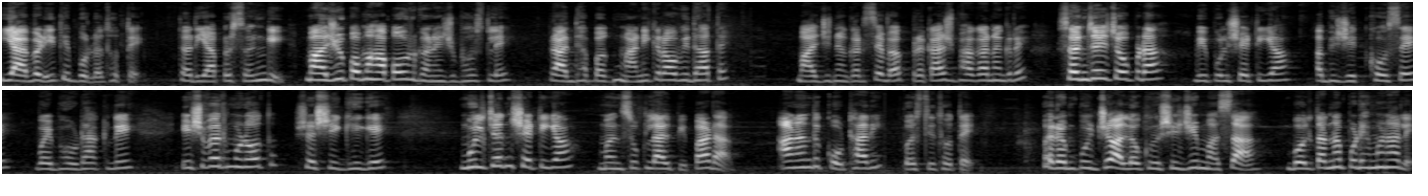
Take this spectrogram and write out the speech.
यावेळी ते बोलत होते. तर या प्रसंगी माजी उपमहापौर गणेश भोसले प्राध्यापक माणिकराव विधाते माजी नगरसेवक प्रकाश भागानगरे संजय चोपडा विपुल शेटिया अभिजित खोसे वैभव ढाकणे ईश्वर मुणोत शशी घिगे मुलचंद शेटिया मनसुखलाल पिपाडा आनंद कोठारी उपस्थित होते. परमपूज्य आलोक ऋषीजी मसा बोलताना पुढे म्हणाले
